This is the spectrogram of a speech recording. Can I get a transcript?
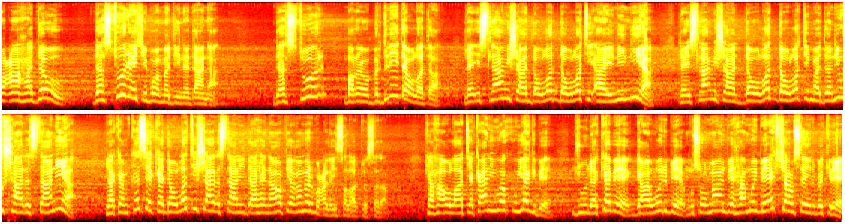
معاهدە و دەستورێکی بۆ مەدینە دانا دەستور بەڕێوەبردنی دەوڵەتە لە ئیسلامیشا دەوڵەت دەوڵەتی ئاینی نییە لە ئیسلامیشا دەوڵەت دەوڵەتی مەدەنی و شارستانیە یەکەم کەسێک کە دەوڵەتی شارستانی داهێناوە پێغەمبەر بوو علیه سڵات وسلام کە هاوڵاتیەکانی وەکو یەک بێ جولەکە بێ گاور بێ موسوڵمان بێ هەمووی بە یەک چاو سەیر بکرێ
